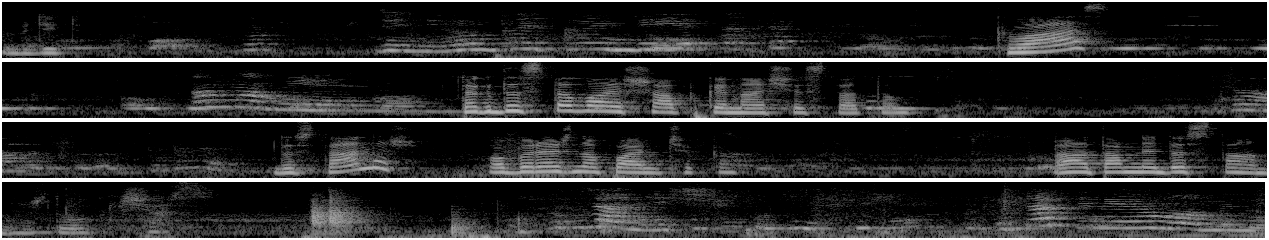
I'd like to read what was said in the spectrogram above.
вдіти. Клас? Так доставай шапки наші з татом. Достанеш? Обережно пальчика. А, там не достанеш. Добре, щас. Тянешь. Это ты не мамины.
